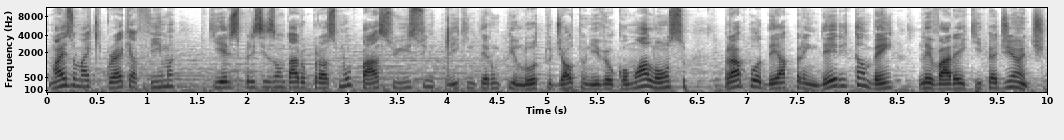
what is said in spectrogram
mas o Mike Crack afirma que eles precisam dar o próximo passo e isso implica em ter um piloto de alto nível como Alonso para poder aprender e também levar a equipe adiante.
